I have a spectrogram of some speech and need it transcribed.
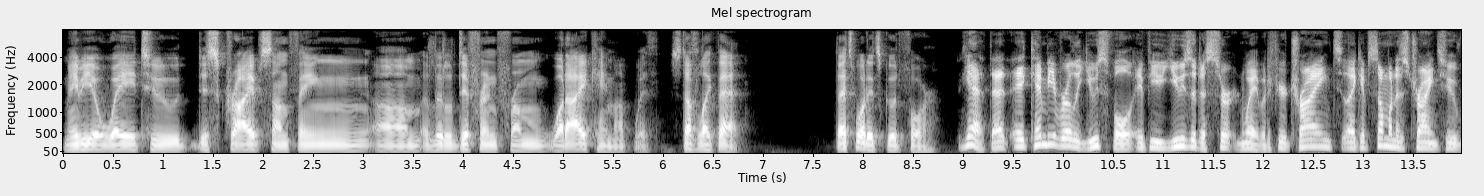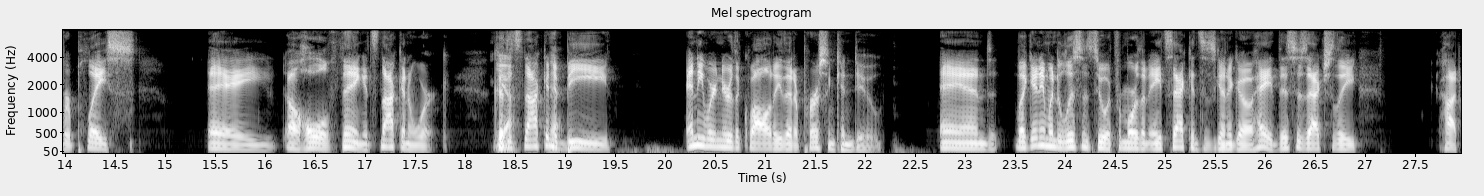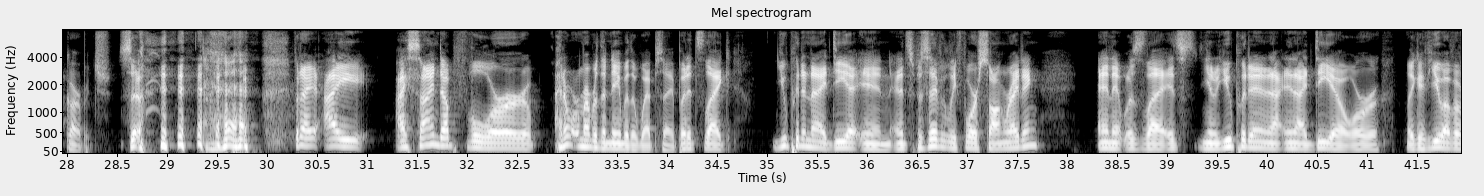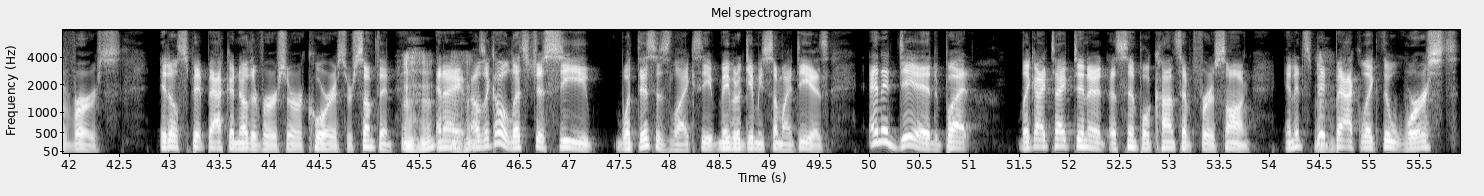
maybe a way to describe something um, a little different from what I came up with. Stuff like that. That's what it's good for. Yeah, that it can be really useful if you use it a certain way. But if you're trying to like if someone is trying to replace a a whole thing, it's not going to work. Because Yeah, it's not going to yeah. be anywhere near the quality that a person can do. And like anyone who listens to it for more than 8 seconds is going to go, "Hey, this is actually hot garbage." So but I I I signed up for I don't remember the name of the website, but it's like you put an idea in and it's specifically for songwriting and it was like it's you know you put in an, an idea or like if you have a verse it'll spit back another verse or a chorus or something. Mhm, And I, mhm. I was like, oh, let's just see what this is like. See maybe it'll give me some ideas. And it did, but like I typed in a, a simple concept for a song and it spit Mhm. back like the worst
